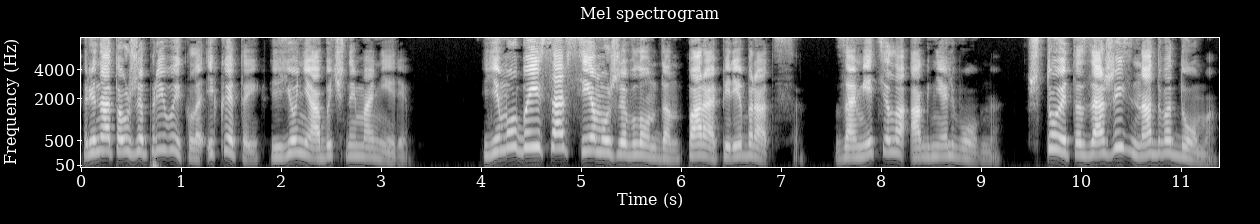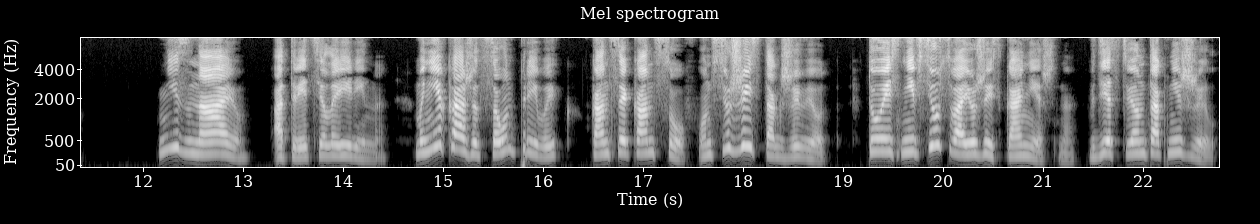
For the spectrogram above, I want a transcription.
Рената уже привыкла и к этой ее необычной манере. Ему бы и совсем уже в Лондон пора перебраться, заметила Агния Львовна. Что это за жизнь на два дома? Не знаю, ответила Ирина. Мне кажется, он привык. В конце концов, он всю жизнь так живет. То есть не всю свою жизнь, конечно. В детстве он так не жил.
